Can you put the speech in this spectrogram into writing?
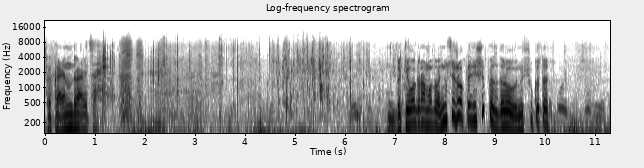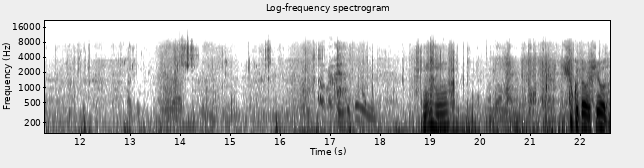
Какая нравится. До килограмма два. Ну, сижок-то не шибко здоровый, но щука-то... Такой тоже это. Так вот, кондиционный, Угу. Щука-то вообще вот... я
